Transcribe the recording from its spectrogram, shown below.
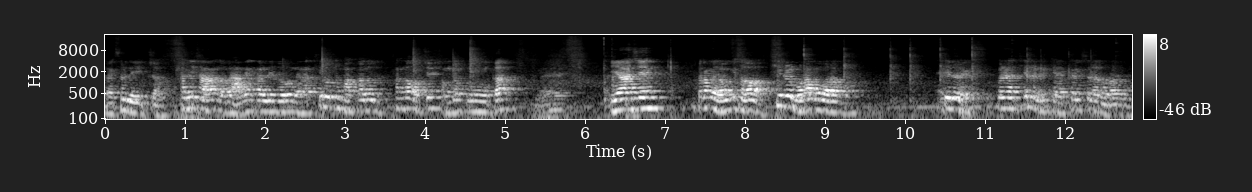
x로 돼 있죠. 편의상 너네 안 헷갈리도록 내가 t로 좀 바꿔도 상관없지? 정적분이니까. 네. 이해하지? 그러면 여기서 t를 뭐라고 뭐라고? t를 그래 t를 이렇게 fx라 놓으라고?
